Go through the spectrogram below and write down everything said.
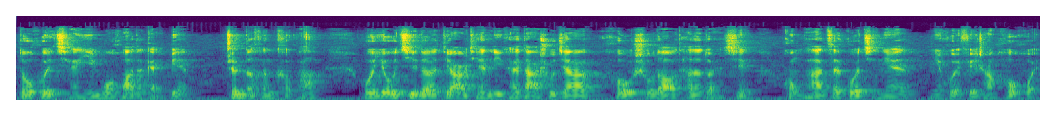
都会潜移默化的改变，真的很可怕。我犹记得第二天离开大叔家后收到他的短信，恐怕再过几年你会非常后悔。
